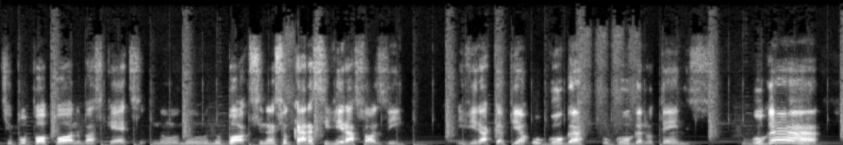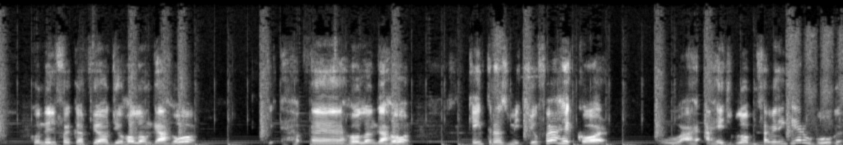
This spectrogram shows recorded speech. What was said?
tipo o Popó no basquete, no, no, no boxe, né? Se o cara se virar sozinho e virar campeão, o Guga, o Guga no tênis. O Guga, quando ele foi campeão de Roland Garros, é, Roland Garros, quem transmitiu foi a Record. O, a, a, Rede Globo não sabia nem quem era o Guga.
